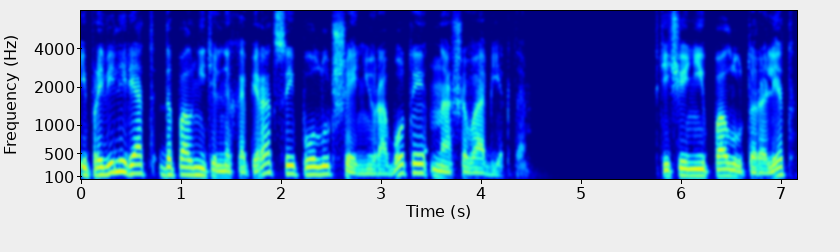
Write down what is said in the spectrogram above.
и провели ряд дополнительных операций по улучшению работы нашего объекта. В течение полутора лет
